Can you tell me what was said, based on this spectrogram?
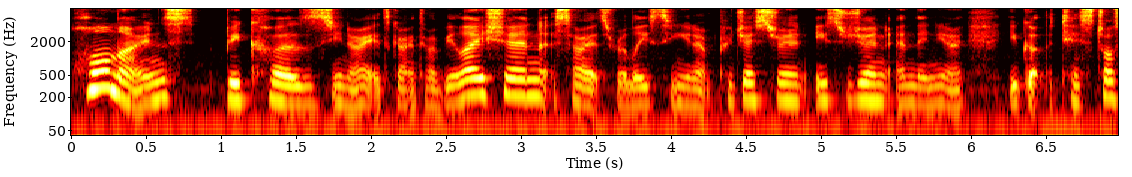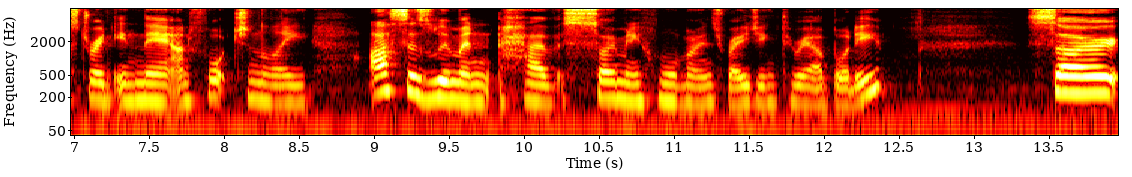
hormones because you know it's going through ovulation, so it's releasing you know progesterone, estrogen, and then you know you've got the testosterone in there. Unfortunately, us as women have so many hormones raging through our body, so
